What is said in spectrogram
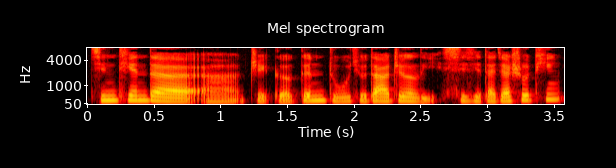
今天的啊这个跟读就到这里，谢谢大家收听。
